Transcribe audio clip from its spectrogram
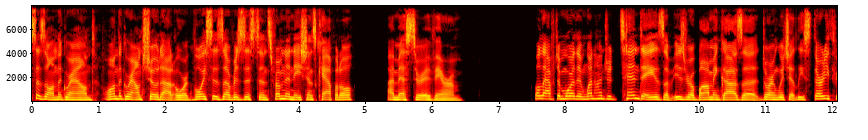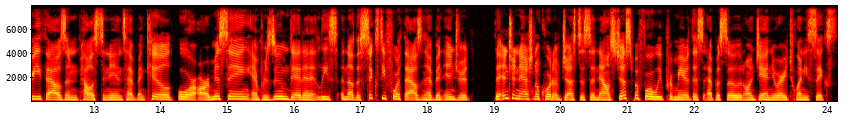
This is On the Ground, onthegroundshow.org, Voices of Resistance from the nation's capital. I'm Esther Iverem. Well, after more than 110 days of Israel bombing Gaza, during which at least 33,000 Palestinians have been killed or are missing and presumed dead, and at least another 64,000 have been injured, the International Court of Justice announced just before we premiered this episode on January 26th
